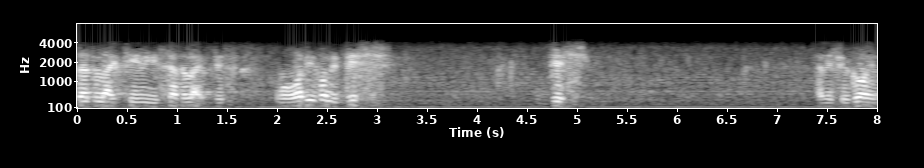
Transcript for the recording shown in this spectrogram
satellite TV, satellite disc. Well, what do you call it? Dish. Dish. And if you go in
